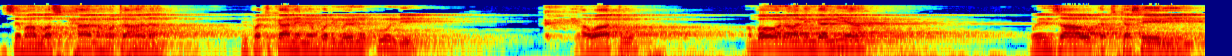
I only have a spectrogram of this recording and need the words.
nasema Allah subhanahu wa ta'ala lipatikane miongoni mwenu kundi la watu ambao wanawalingania wenzao katika kheri.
